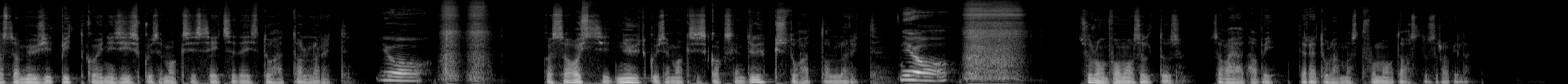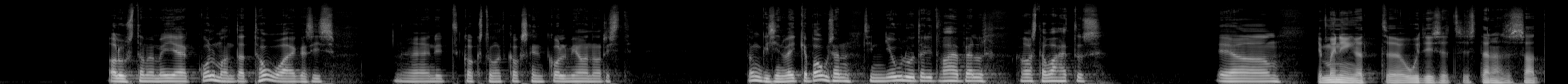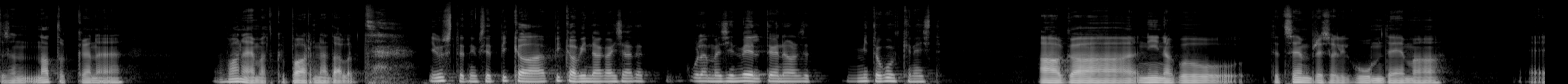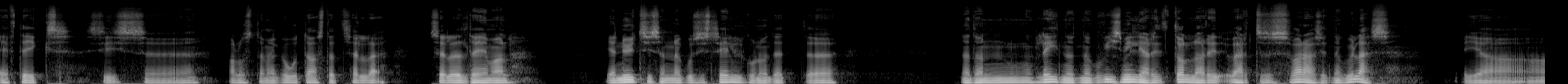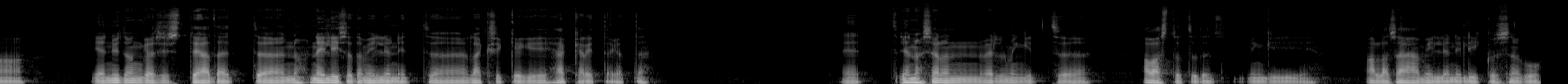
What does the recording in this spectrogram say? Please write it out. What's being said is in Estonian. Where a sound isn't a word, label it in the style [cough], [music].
kas sa müüsid Bitcoini siis, kui see maksis seitseteist tuhat dollarit? jaa, kas sa ostsid nüüd, kui see maksis kakskümmend üks tuhat dollarit? jaa. sul on FOMO sõltuvus, sa vajad abi, tere tulemast FOMO taastusravile. alustame meie kolmandat hooaega siis äh, nüüd kaks tuhat kakskümmend kolm jaanuarist. ongi siin väike paus on, siin jõulud olid vahepeal, aastavahetus ja ja mõningad äh, uudised siis tänases saates on natukene vanemad kui paar nädalat. just, et niisugused pika, pika vinnaga asjad, et kuuleme siin veel tõenäoliselt mitu kuudki neist. aga nii nagu detsembris oli kuum teema FTX, siis äh, alustame ka uut aastat selle, sellel teemal. ja nüüd siis on nagu siis selgunud, et äh, nad on leidnud nagu viis miljardit dollari väärtuses varasid nagu üles. ja, ja nüüd on ka siis teada, et äh, noh, nelisada miljonit äh, läks ikkagi häkkerite kätte. et ja noh, seal on veel mingid äh, avastatud, et mingi alla saja miljoni liikus nagu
